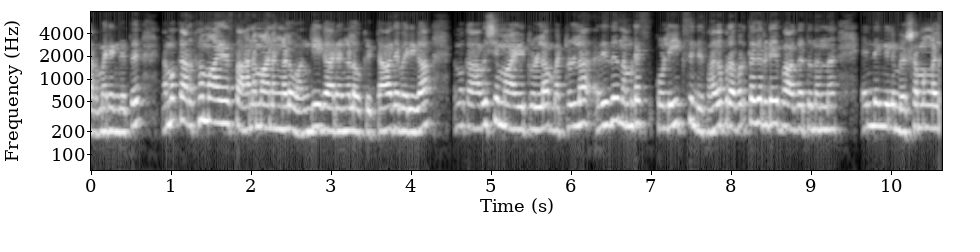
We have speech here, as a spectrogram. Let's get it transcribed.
കർമ്മരംഗത്ത് നമുക്ക് അർഹമായ സ്ഥാനമാനങ്ങളോ അംഗീകാരങ്ങളോ കിട്ടാതെ വരിക നമുക്ക് ആവശ്യമായിട്ടുള്ള മറ്റുള്ള അതായത് നമ്മുടെ കൊളീഗ്സിന്റെ സഹപ്രവർത്തകരുടെ ഭാഗത്ത് നിന്ന് എന്തെങ്കിലും വിഷമങ്ങൾ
